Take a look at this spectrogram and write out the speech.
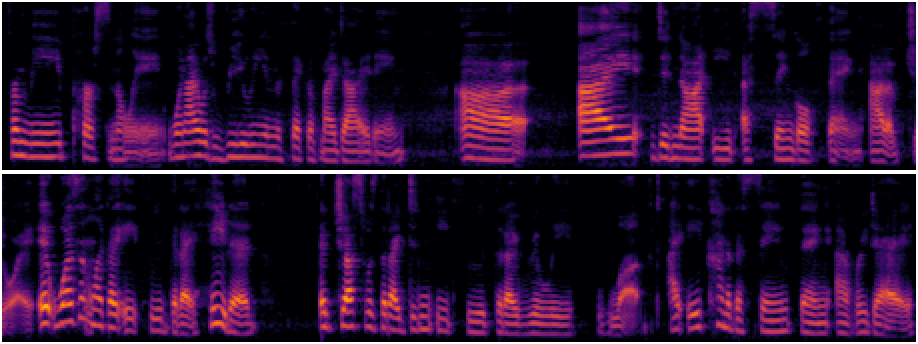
for me personally, when I was really in the thick of my dieting, uh, I did not eat a single thing out of joy. It wasn't like I ate food that I hated. It just was that I didn't eat food that I really loved. I ate kind of the same thing every day.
